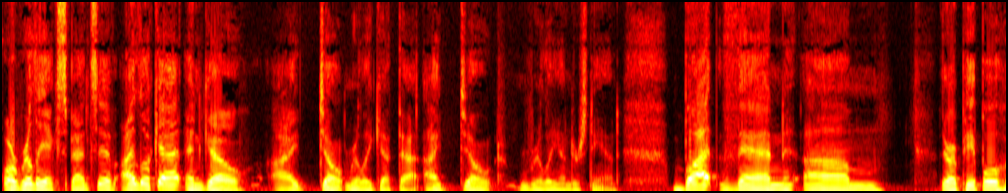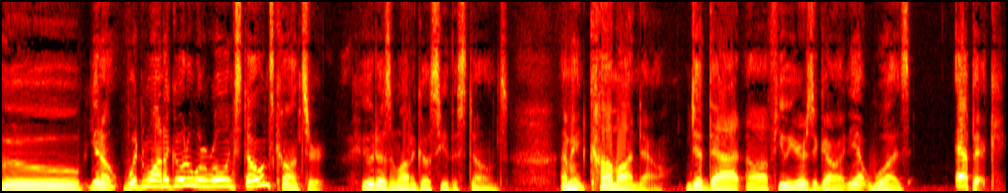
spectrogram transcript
or really expensive, I look at and go, I don't really get that. I don't really understand. But then um, there are people who, you know, wouldn't want to go to a Rolling Stones concert. Who doesn't want to go see the Stones? I mean, come on now. Did that uh, a few years ago, and it was epic.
